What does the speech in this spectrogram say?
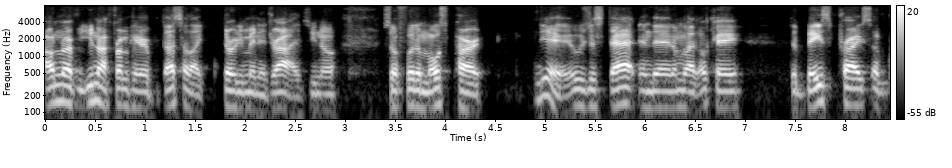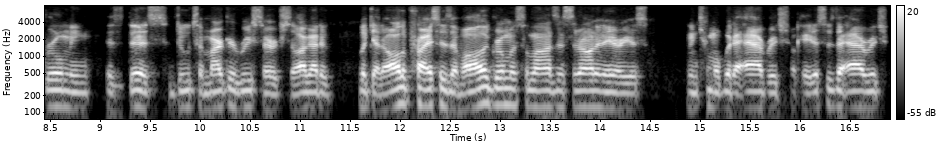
I don't know if you're not from here, but that's a like 30 minute drives, you know. So for the most part, yeah, it was just that. And then I'm like, okay, the base price of grooming is this due to market research. So I got to look at all the prices of all the grooming salons in surrounding areas and come up with an average. Okay, this is the average.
